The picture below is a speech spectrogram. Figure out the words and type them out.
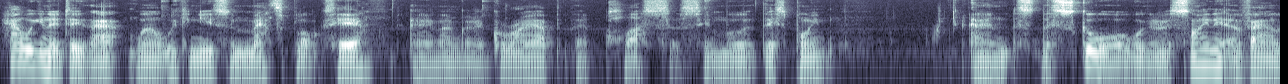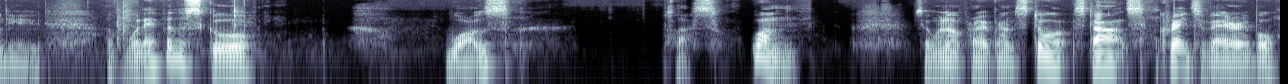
How are we going to do that? Well, we can use some maths blocks here, and I'm going to grab the plus symbol at this point, and the score, we're going to assign it a value of whatever the score was plus 1. So when our program starts, creates a variable,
